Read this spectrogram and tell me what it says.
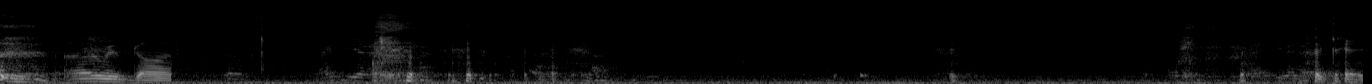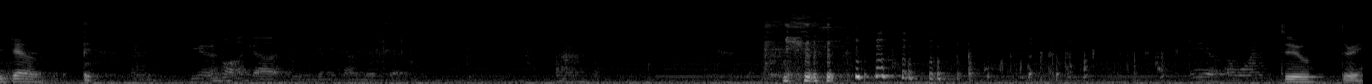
Oh, he's gone. okay, go. You're gonna walk out and then you're gonna come this way. Give me a, a one. Two, three.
